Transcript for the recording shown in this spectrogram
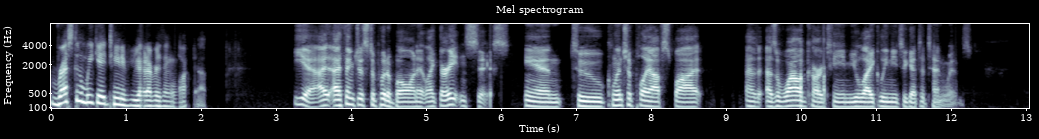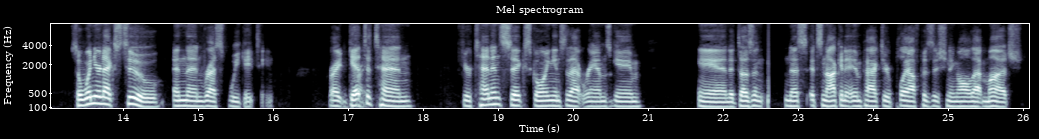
rest in week eighteen if you got everything locked up. Yeah, I, I think just to put a bow on it, like they're eight and six, and to clinch a playoff spot as, as a wild card team, you likely need to get to ten wins. So win your next two, and then rest week eighteen. Right, get Right. to ten. If you're ten and six going into that Rams game, and it doesn't, it's not going to impact your playoff positioning all that much.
